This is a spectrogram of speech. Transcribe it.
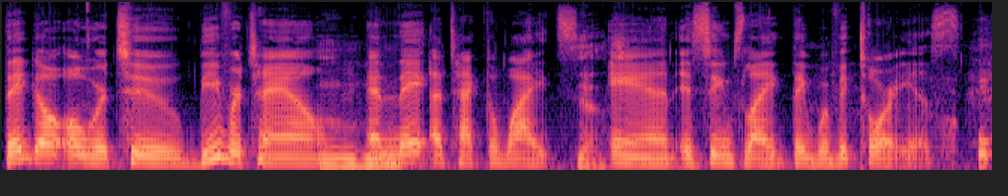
They go over to Beavertown and they attack the whites. Yes. And it seems like they were victorious. Oh,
